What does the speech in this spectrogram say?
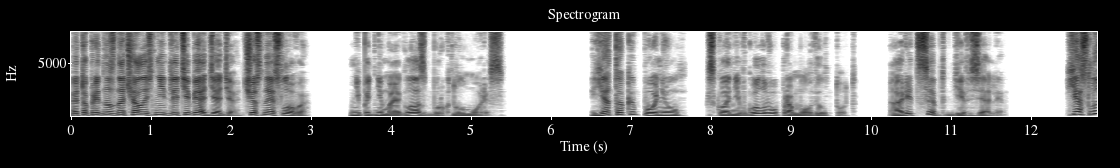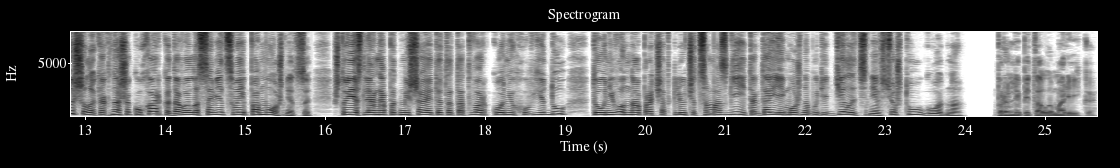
«Это предназначалось не для тебя, дядя, честное слово!» Не поднимая глаз, буркнул Морис. «Я так и понял», — склонив голову, промолвил тот. А рецепт где взяли? Я слышала, как наша кухарка давала совет своей помощнице, что если она подмешает этот отвар конюху в еду, то у него напрочь отключатся мозги, и тогда ей можно будет делать с ним все, что угодно», — пролепетала Марийка.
